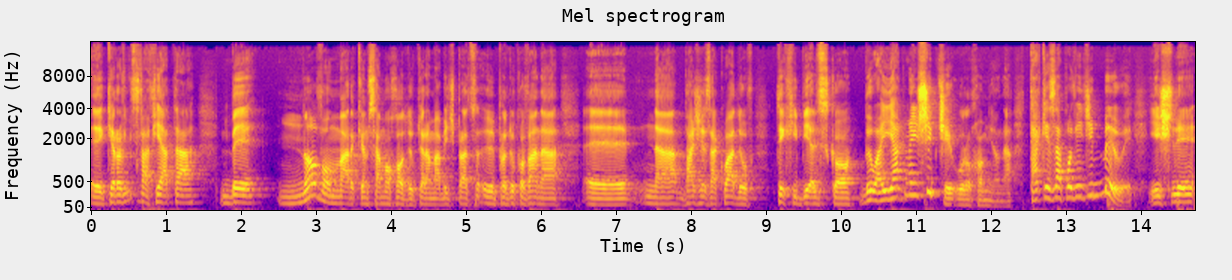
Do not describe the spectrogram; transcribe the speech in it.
y, kierownictwa Fiata, by nową markę samochodu, która ma być y, produkowana y, na bazie zakładów Tychy Bielsko, była jak najszybciej uruchomiona. Takie zapowiedzi były. Jeśli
